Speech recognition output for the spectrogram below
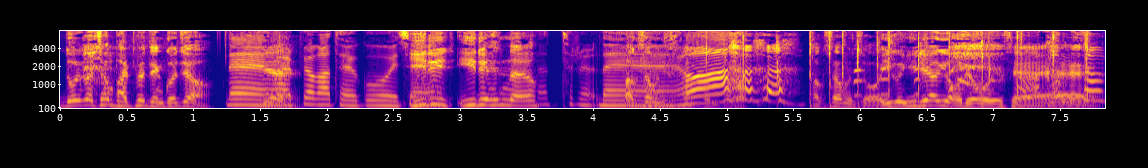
노래가 처음 발표된 거죠? 네, 예. 발표가 되고 이제 1위 1위 했나요? 차트를 네. 박수 한번 주세요. 아, 박수 한번 줘. 이거 1위 하기 어려워 요새. 감사합니다.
